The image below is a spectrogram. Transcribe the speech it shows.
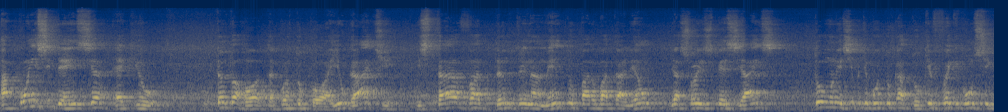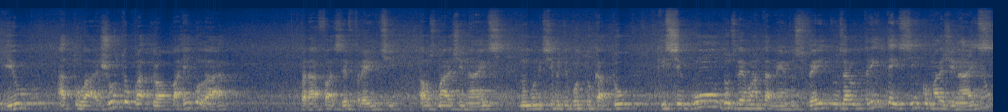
A coincidência é que o tanto a Rota quanto o COA e o GAT estava dando treinamento para o Batalhão de Ações Especiais do município de Butucatu, que foi que conseguiu atuar junto com a tropa regular para fazer frente aos marginais no município de Butucatu, que segundo os levantamentos feitos, eram 35 marginais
